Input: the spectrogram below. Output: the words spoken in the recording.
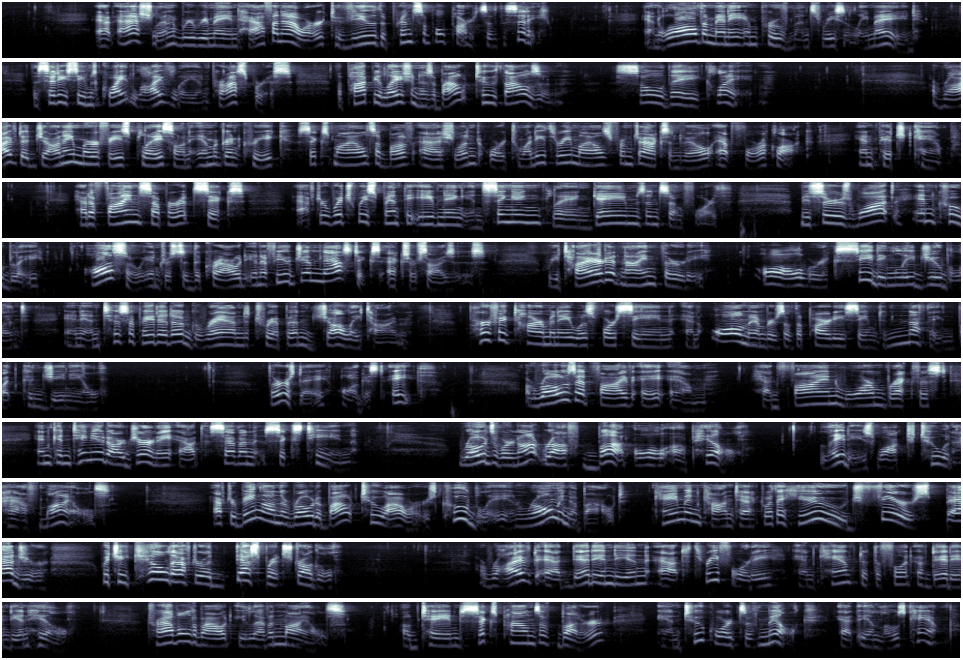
at Ashland, we remained half an hour to view the principal parts of the city and all the many improvements recently made. The city seems quite lively and prosperous. The population is about 2,000, so they claim. Arrived at Johnny Murphy's place on Emigrant Creek, six miles above Ashland or 23 miles from Jacksonville at four o'clock and pitched camp had a fine supper at six, after which we spent the evening in singing, playing games, and so forth. Messrs. Watt and Kubli also interested the crowd in a few gymnastics exercises. Retired at 9.30, all were exceedingly jubilant and anticipated a grand trip and jolly time. Perfect harmony was foreseen and all members of the party seemed nothing but congenial. Thursday, August 8th. Arose at 5 a.m., had fine warm breakfast, and continued our journey at 7.16. Roads were not rough, but all uphill. Ladies walked two and a half miles. After being on the road about two hours, Kubli, in roaming about, came in contact with a huge, fierce badger, which he killed after a desperate struggle arrived at Dead Indian at 340 and camped at the foot of Dead Indian Hill. Traveled about 11 miles, obtained six pounds of butter and two quarts of milk at Inlow's camp.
